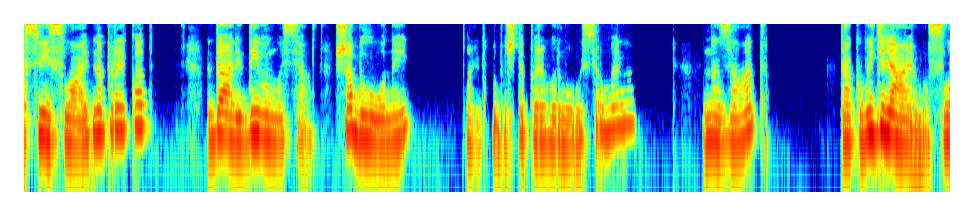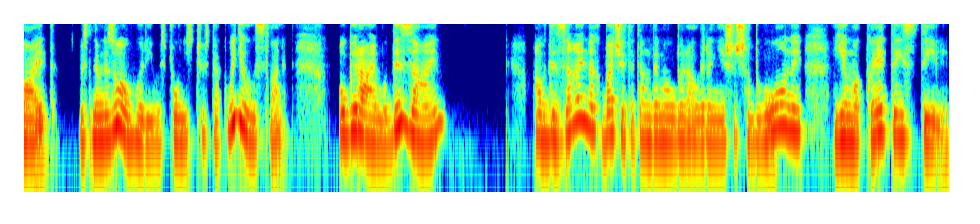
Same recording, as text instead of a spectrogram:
свій слайд, наприклад. Далі дивимося шаблони. Ой, вибачте, перегорнулося у мене. Назад. Так, виділяємо слайд. Ось не внизу, а вгорі, ось повністю ось так виділили слайд. Обираємо дизайн. А в дизайнах, бачите, там, де ми обирали раніше шаблони, є макети і стилі.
